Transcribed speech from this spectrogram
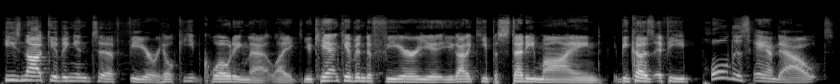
he's not giving into fear. He'll keep quoting that, like, you can't give into fear. You, you got to keep a steady mind. Because if he pulled his hand out,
